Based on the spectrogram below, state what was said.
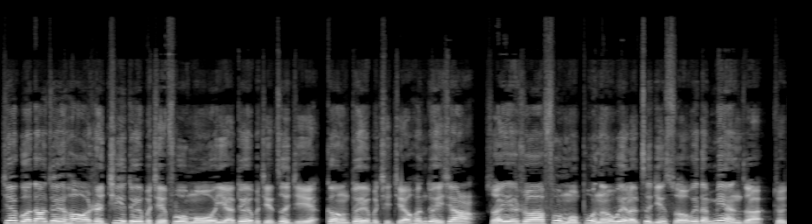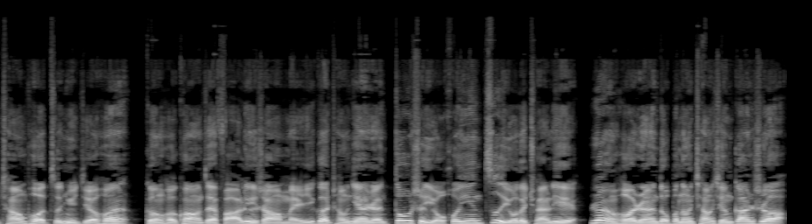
结果到最后是既对不起父母，也对不起自己，更对不起结婚对象。所以说，父母不能为了自己所谓的面子，就强迫子女结婚。更何况，在法律上，每一个成年人都是有婚姻自由的权利，任何人都不能强行干涉。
